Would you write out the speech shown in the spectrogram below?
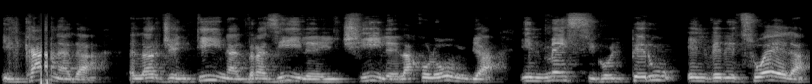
il Canada, l'Argentina, il Brasile, il Cile, la Colombia, il Messico, il Perù e il Venezuela,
